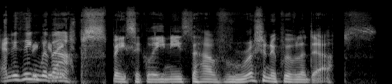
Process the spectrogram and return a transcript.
Anything with apps basically needs to have Russian equivalent apps.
